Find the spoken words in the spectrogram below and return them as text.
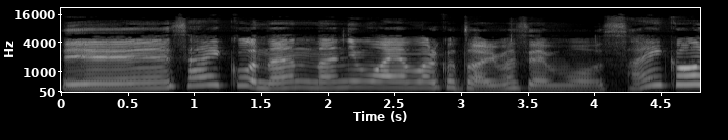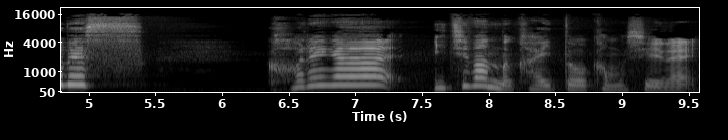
え えー、最高。なん、何にも謝ることありません。もう最高です。これが一番の回答かもしれない。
